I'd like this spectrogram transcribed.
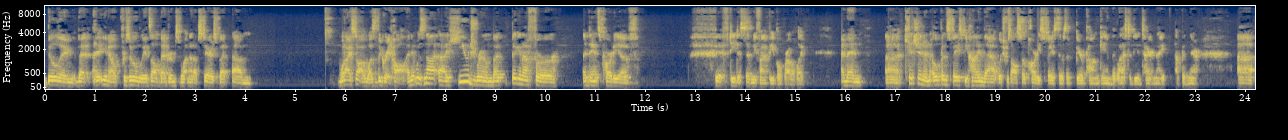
building that uh, you know, presumably it's all bedrooms and whatnot upstairs, but. Um, what I saw was the Great Hall, and it was not a huge room, but big enough for a dance party of 50 to 75 people, probably. And then uh, kitchen and open space behind that, which was also party space. There was a beer pong game that lasted the entire night up in there. Uh,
